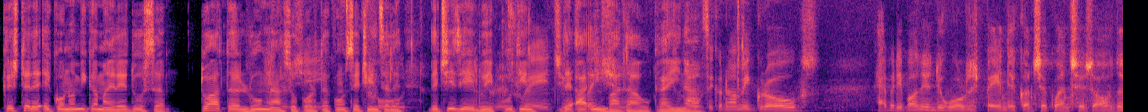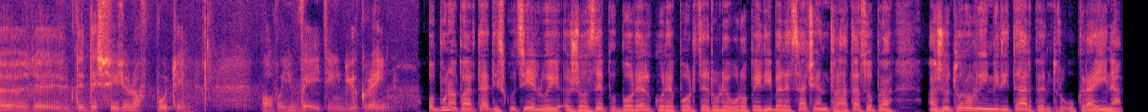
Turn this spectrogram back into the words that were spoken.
creștere economică mai redusă. Toată lumea suportă consecințele deciziei lui Putin de a invada Ucraina. Everybody in the world is paying the consequences of the, the, the decision of Putin of invading Ukraine. O bună parte a discuției lui Josep Borel cu reporterul Europei Libere s-a centrat asupra ajutorului militar pentru Ucraina,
